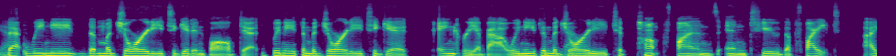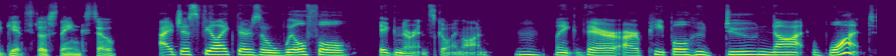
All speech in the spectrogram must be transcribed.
yeah. that we need the majority to get involved in. We need the majority to get angry about. We need the majority yeah. to pump funds into the fight against those things. So I just feel like there's a willful ignorance going on. Mm. Like there are people who do not want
